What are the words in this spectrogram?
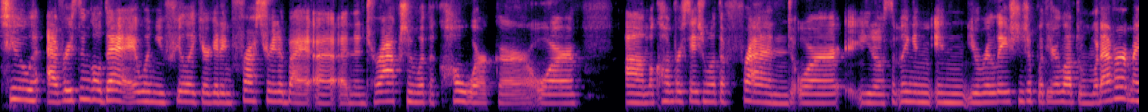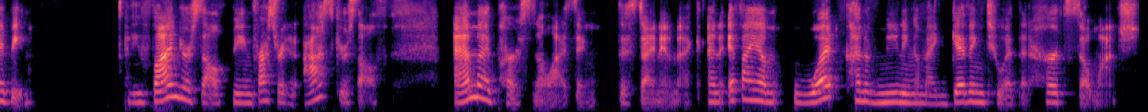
to every single day when you feel like you're getting frustrated by a, an interaction with a coworker or um, a conversation with a friend or you know something in, in your relationship with your loved one whatever it might be. If you find yourself being frustrated ask yourself am i personalizing this dynamic? And if i am what kind of meaning am i giving to it that hurts so much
